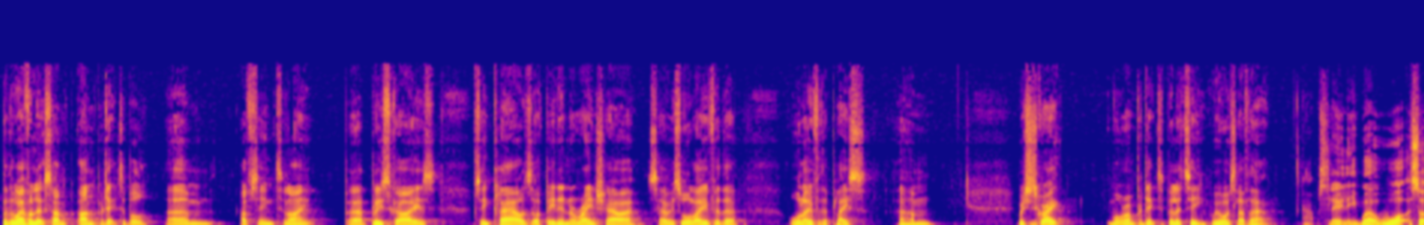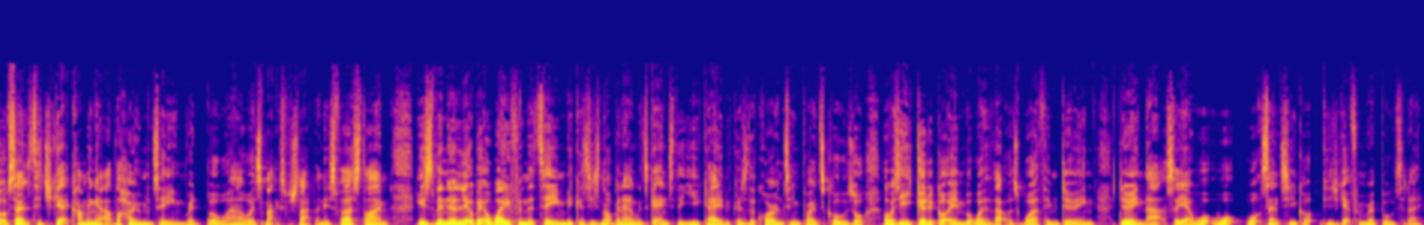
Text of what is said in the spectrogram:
but the weather looks un- unpredictable. Um, I've seen tonight uh, blue skies. I've seen clouds. I've been in a rain shower. So it's all over the all over the place. Um, which is great. More unpredictability. We always love that. Absolutely. Well, what sort of sense did you get coming out of the home team, Red Bull? How was Max Verstappen his first time? He's been a little bit away from the team because he's not been able to get into the UK because of the quarantine protocols, or obviously he could have got in, but whether that was worth him doing doing that. So yeah, what what what sense you got did you get from Red Bull today?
